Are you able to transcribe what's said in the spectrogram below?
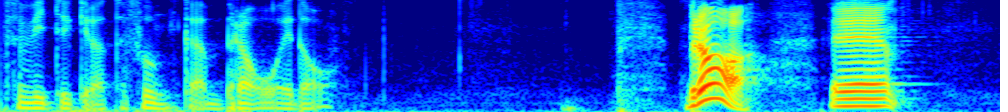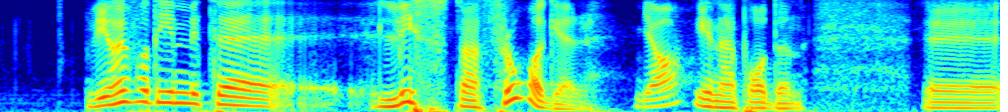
För vi tycker att det funkar bra idag Bra! Eh, vi har ju fått in lite lyssnarfrågor Ja, i den här podden. Eh,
